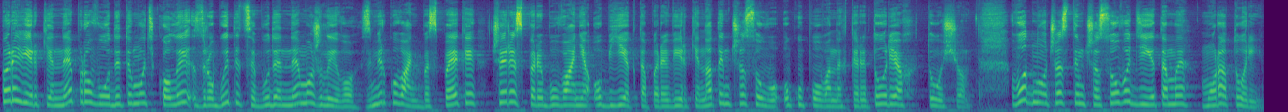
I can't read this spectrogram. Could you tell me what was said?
Перевірки не проводитимуть, коли зробити це буде неможливо з міркувань безпеки через перебування об'єкта перевірки на тимчасово окупованих територіях тощо. Водночас тимчасово діятиме мораторій.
